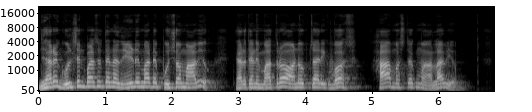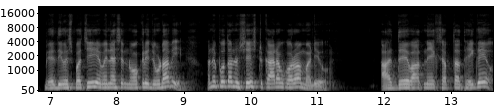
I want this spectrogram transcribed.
જ્યારે ગુલશન પાસે તેના નિર્ણય માટે પૂછવામાં આવ્યું, ત્યારે તેણે માત્ર અનૌપચારિક વશ હા મસ્તકમાં હલાવ્યો. બે દિવસ પછી અવિનાશે નોકરી જોડાવી અને પોતાનું શ્રેષ્ઠ કાર્ય કરવા માંડ્યો. આધે વાતને એક સપ્તાહ થઈ ગયો.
